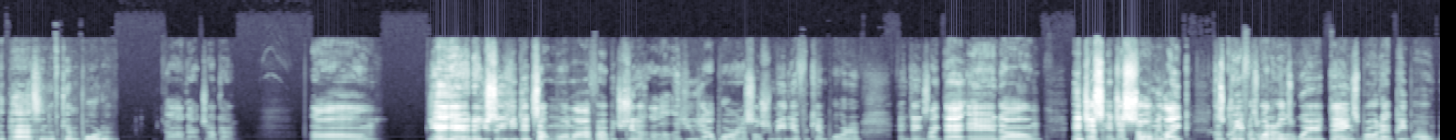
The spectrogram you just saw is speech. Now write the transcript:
the passing of Kim Porter. Oh, gotcha. Okay. Um, yeah, yeah. And then you see he did something online for her, but you seen a, a, a huge outpouring on social media for Kim Porter and things like that. And um, it just it just showed me like, cause grief is one of those weird things, bro, that people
